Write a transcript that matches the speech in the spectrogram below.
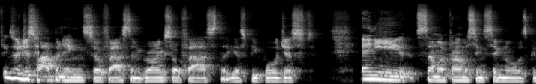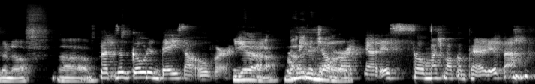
things were just happening so fast and growing so fast. I guess people just any somewhat promising signal was good enough. Uh, but the golden days are over. Yeah, not anymore. Job market is so much more competitive now.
